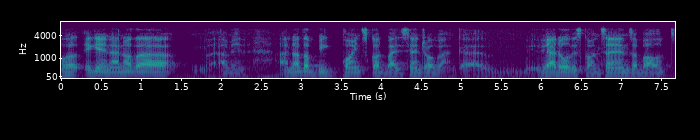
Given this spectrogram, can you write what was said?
Well, again, another. I mean, Another big point scored by the central bank. Uh, we had all these concerns about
